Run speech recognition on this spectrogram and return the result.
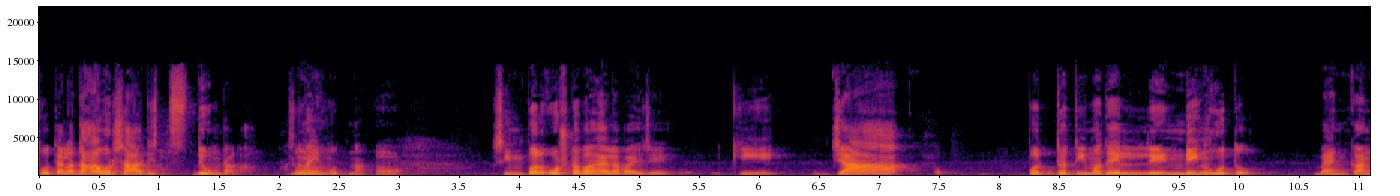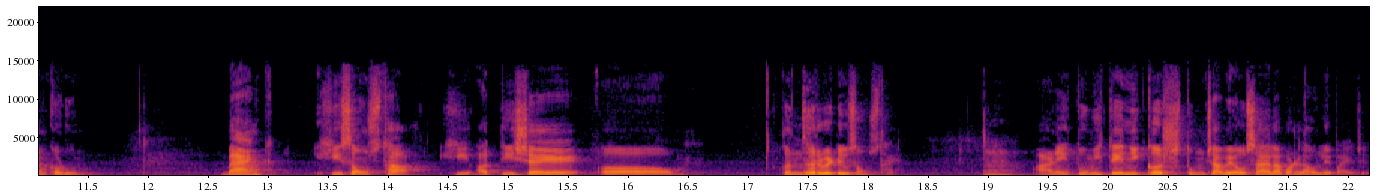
तो त्याला दहा वर्ष आधीच देऊन टाका. असं नाही होत ना? हां. सिंपल गोष्ट बघायला पाहिजे की ज्या पद्धतीमध्ये लेंडिंग होतं बँकांकडून बँक ही संस्था ही अतिशय कन्झर्वेटिव्ह संस्था आहे. आणि तुम्ही ते निकष तुमच्या व्यवसायाला पण लावले पाहिजेत.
